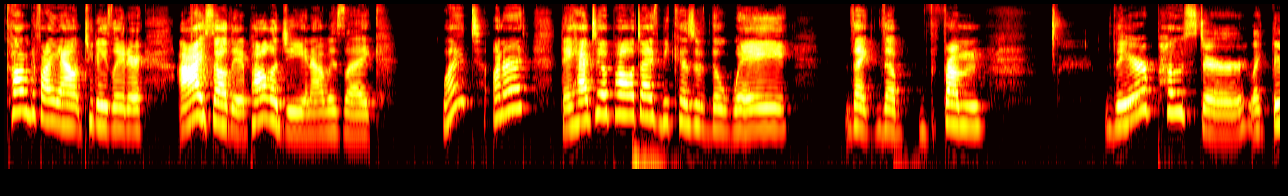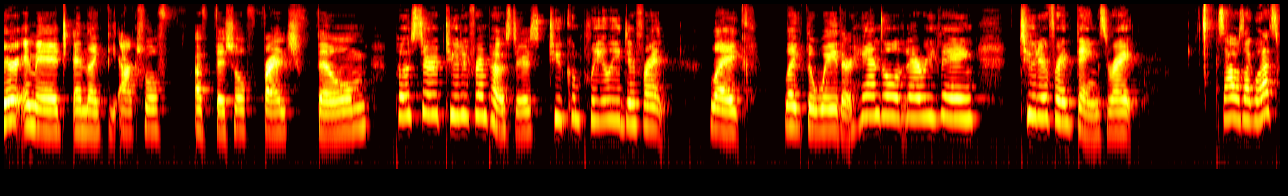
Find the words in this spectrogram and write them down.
Come to find out, two days later, I saw the apology and I was like, what on earth? They had to apologize because of the way, like, the from their poster, like their image, and like the actual official French film poster, two different posters, two completely different like like the way they're handled and everything, two different things, right? So I was like, well that's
